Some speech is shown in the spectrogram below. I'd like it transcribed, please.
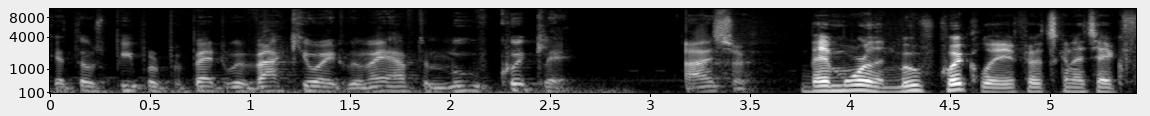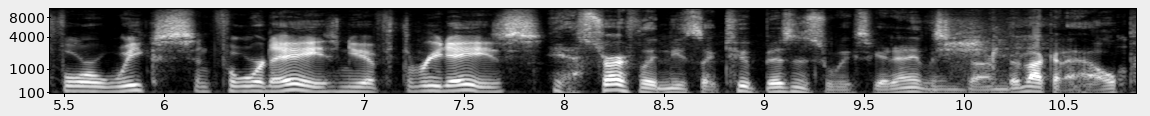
Get those people prepared to evacuate. We may have to move quickly. Aye, sir. A bit more than move quickly if it's gonna take four weeks and four days, and you have three days. Yeah, Starfleet needs like two business weeks to get anything done. They're not going to help.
